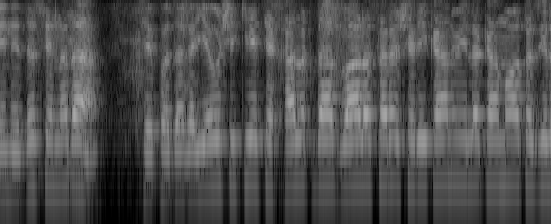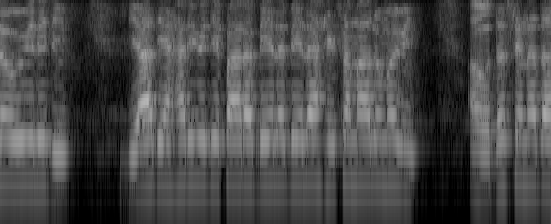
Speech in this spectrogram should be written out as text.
ان د سه نه ده چې په دغه یو شي کې چې خلق دا دواړه سره شریکان وی لکه معتزله ویل دي بیا د هر یو دی پاره بیل بیل حصہ معلوموي او داسې نه ده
